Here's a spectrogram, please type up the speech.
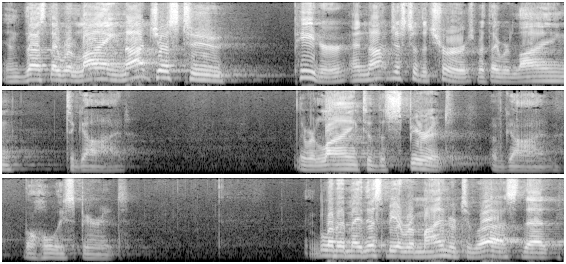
And thus they were lying not just to Peter and not just to the church, but they were lying to God. They were lying to the Spirit of God, the Holy Spirit. Beloved, may this be a reminder to us that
